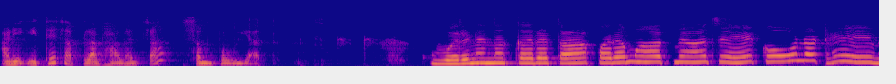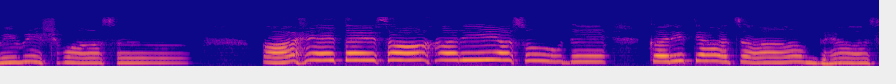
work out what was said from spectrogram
आणि इथेच आपला भागाचा संपवूयात. वर्णन करता परमात्म्याचे कोण ठेवी विश्वास? आहे तैसा हरी असू दे करित्याचा अभ्यास.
